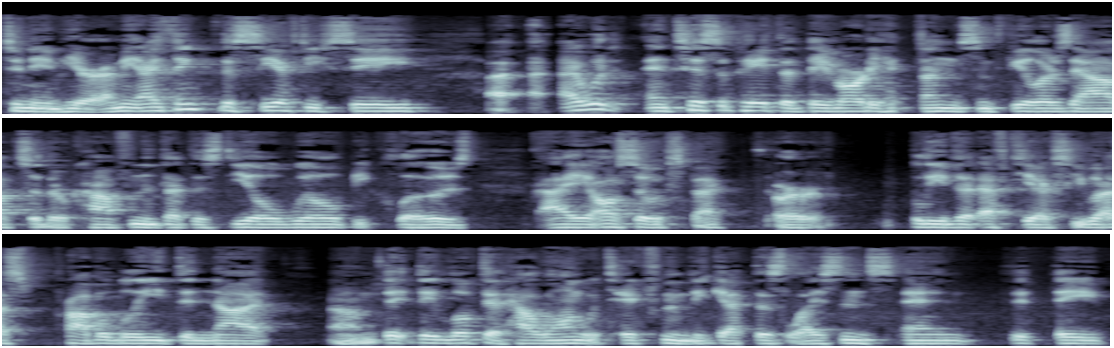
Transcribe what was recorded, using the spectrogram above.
to name here. I mean, I think the CFTC. I, would anticipate that they've already done some feelers out, so they're confident that this deal will be closed. I also expect or believe that FTX US probably did not um, they, they looked at how long it would take for them to get this license and they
